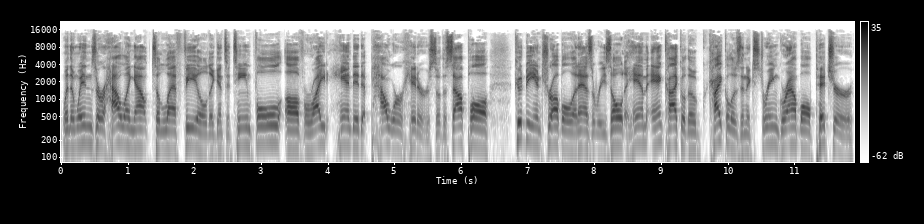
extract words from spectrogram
when the winds are howling out to left field against a team full of right handed power hitters. So the Southpaw could be in trouble, and as a result, him and Keuchel, though Keuchel is an extreme ground ball pitcher.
